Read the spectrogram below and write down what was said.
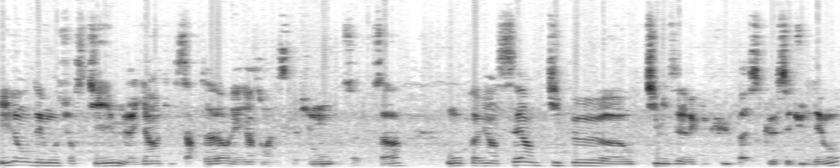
Il est en démo sur Steam, il y a un Kickstarter, les liens sont dans la description, tout ça, tout ça. On vous prévient, c'est un petit peu euh, optimisé avec le cul parce que c'est une démo.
